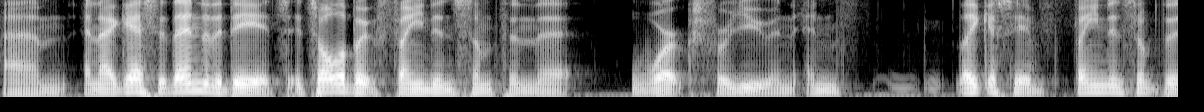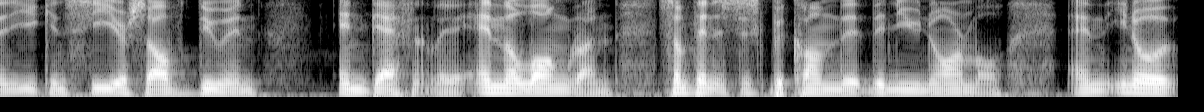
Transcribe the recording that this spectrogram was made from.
Um, and I guess at the end of the day, it's it's all about finding something that works for you, and and like I said, finding something that you can see yourself doing indefinitely in the long run, something that's just become the, the new normal. And, you know,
